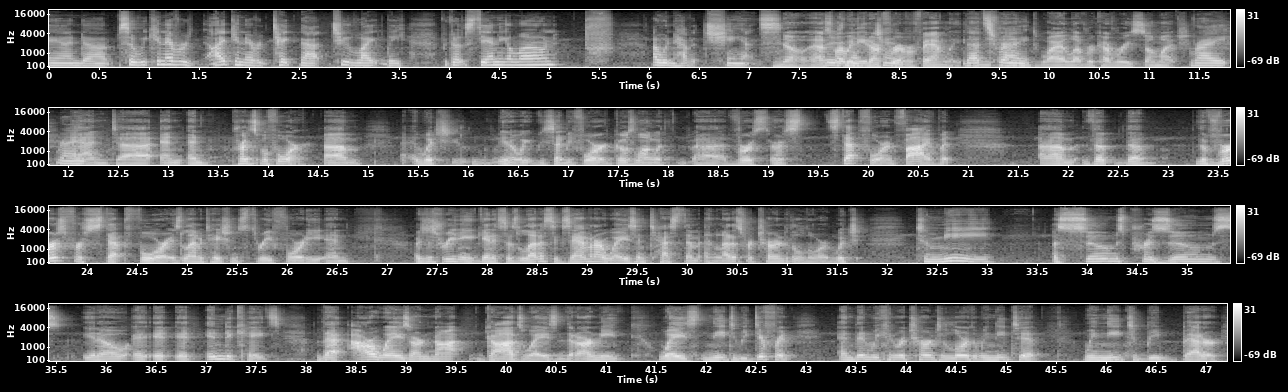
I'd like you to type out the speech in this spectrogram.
And uh, so we can never, I can never take that too lightly because standing alone, pff, I wouldn't have a chance. no that's There's why we no need our chance. forever family That's and, right. and why i love recovery so much Right, right. and uh, and and principle four, um, which you know we, we said before goes along with uh, verse or s- step four and five, but um, the the the verse for step four is Lamentations three forty, and I was just reading again. It says, "Let us examine our ways and test them, and let us return to the Lord," which to me assumes, presumes, you know, it, it, it indicates that our ways are not God's ways and that our need ways need to be different and then we can return to the Lord that we need to we need to be better.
